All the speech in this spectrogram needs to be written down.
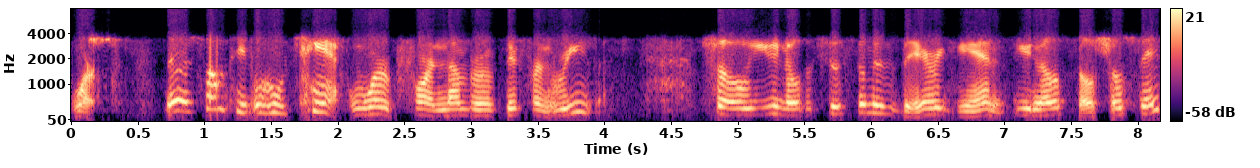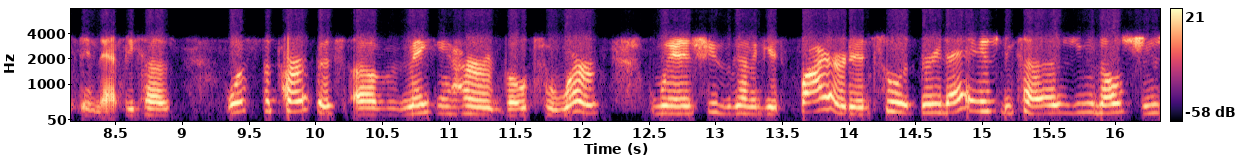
work. There are some people who can't work for a number of different reasons. So, you know, the system is there again, you know, social safety net because what's the purpose of making her go to work when she's going to get fired in two or three days because, you know, she's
